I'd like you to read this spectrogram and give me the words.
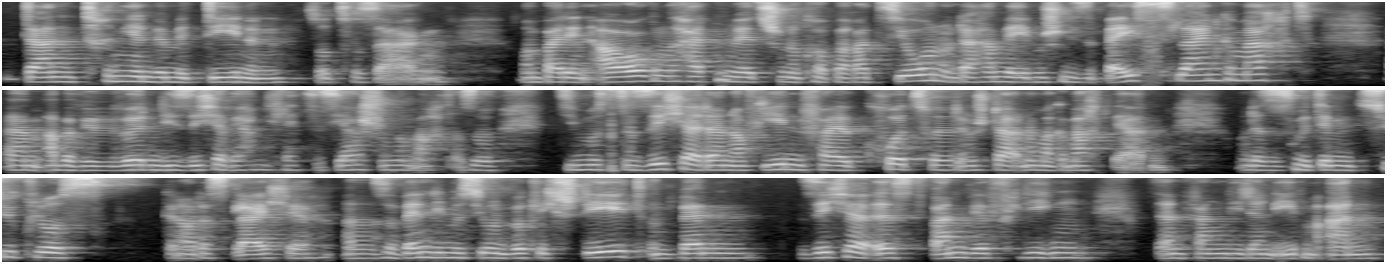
dann trainieren wir mit denen sozusagen. Und bei den Augen hatten wir jetzt schon eine Kooperation und da haben wir eben schon diese Baseline gemacht. Aber wir würden die sicher, wir haben die letztes Jahr schon gemacht. Also die musste sicher dann auf jeden Fall kurz vor dem Start nochmal gemacht werden. Und das ist mit dem Zyklus genau das Gleiche. Also wenn die Mission wirklich steht und wenn sicher ist, wann wir fliegen, dann fangen die dann eben an,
